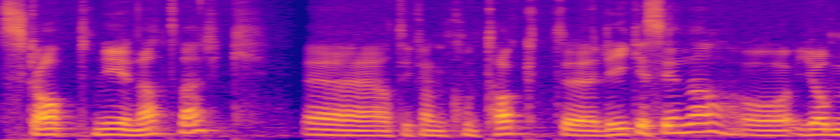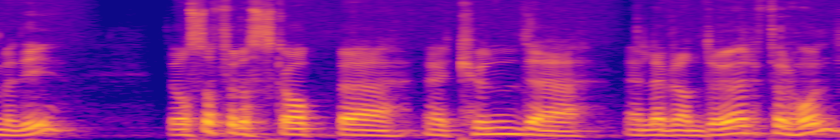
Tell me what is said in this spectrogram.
Skape nye nettverk. Eh, at de kan kontakte likesinnede og jobbe med de. Det er også for å skape eh, kunde-leverandørforhold.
